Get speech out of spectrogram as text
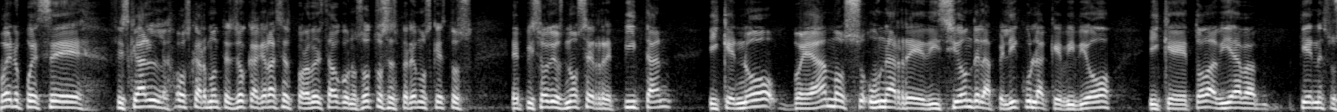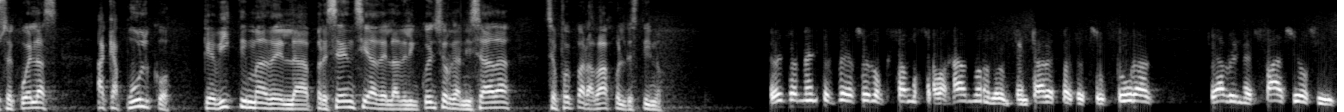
Bueno, pues eh, fiscal Oscar Montes de Oca, gracias por haber estado con nosotros. Esperemos que estos episodios no se repitan y que no veamos una reedición de la película que vivió y que todavía tiene sus secuelas Acapulco, que víctima de la presencia de la delincuencia organizada se fue para abajo el destino. Precisamente eso es lo que estamos trabajando, en intentar estas estructuras se abren espacios y,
